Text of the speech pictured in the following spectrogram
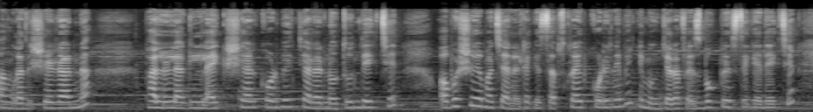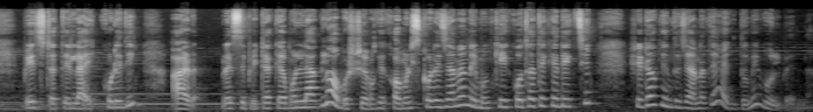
বাংলাদেশের রান্না। ভালো লাগলে লাইক শেয়ার করবেন। যারা নতুন দেখছেন, অবশ্যই আমার চ্যানেলটাকে সাবস্ক্রাইব করে নেবেন এবং যারা ফেসবুক পেজ থেকে দেখছেন পেজটাতে লাইক করে দিন। আর রেসিপিটা কেমন লাগল, অবশ্যই আমাকে কমেন্টস করে জানান এবং কে কোথা থেকে দেখছেন, সেটাও কিন্তু জানাতে একদমই ভুলবেন না।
